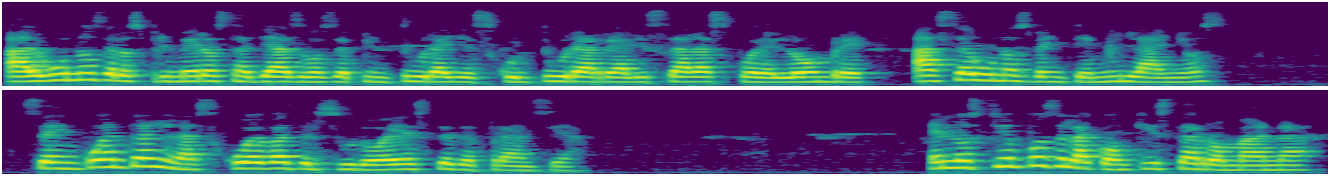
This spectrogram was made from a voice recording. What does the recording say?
Algunos de los primeros hallazgos de pintura y escultura realizadas por el hombre hace unos veinte mil años se encuentran en las cuevas del sudoeste de Francia. En los tiempos de la conquista romana,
